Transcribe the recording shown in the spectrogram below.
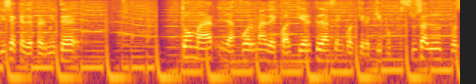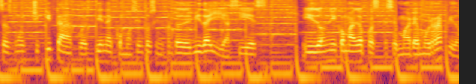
dice que le permite tomar la forma de cualquier clase en cualquier equipo. Pues su salud pues es muy chiquita, pues tiene como 150 de vida y así es. Y lo único malo pues que se muere muy rápido.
